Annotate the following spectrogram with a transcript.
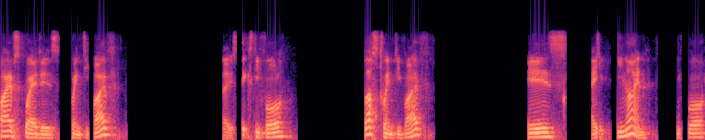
5 squared is 25. So 64 plus 25 is 89. 24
